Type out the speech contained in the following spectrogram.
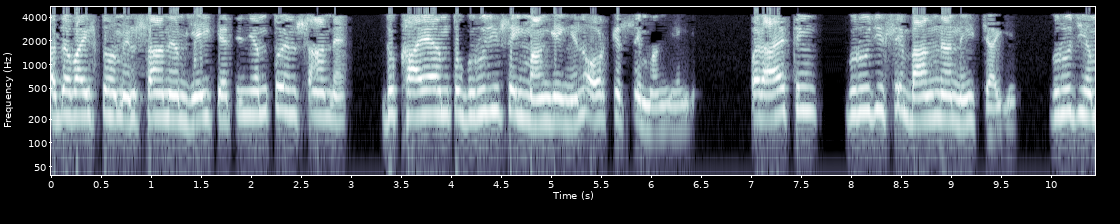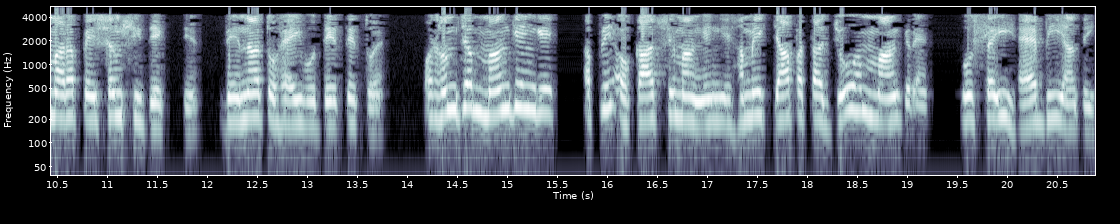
अदरवाइज़ तो हम इंसान है, हम यही कहते हैं हम तो इंसान है। दुख आया, हम तो गुरु जी से ही मांगेंगे ना, और किससे मांगेंगे? पर आई थिंक गुरु जी से मांगना नहीं चाहिए। गुरु जी हमारा पेशेंस ही देखते हैं। देना तो है ही, वो देते तो है। और हम जब मांगेंगे, अपनी औकात से मांगेंगे, हमें क्या पता जो हम मांग रहे हैं, वो सही है भी या नहीं?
